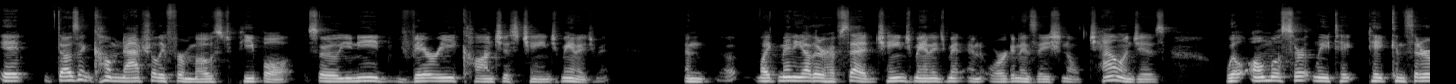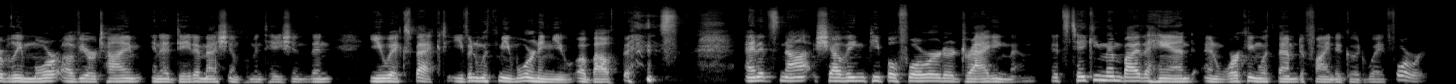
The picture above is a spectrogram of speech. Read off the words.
it doesn't come naturally for most people. So you need very conscious change management. And uh, like many other have said, change management and organizational challenges will almost certainly take, take considerably more of your time in a data mesh implementation than you expect, even with me warning you about this. and it's not shoving people forward or dragging them. It's taking them by the hand and working with them to find a good way forward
